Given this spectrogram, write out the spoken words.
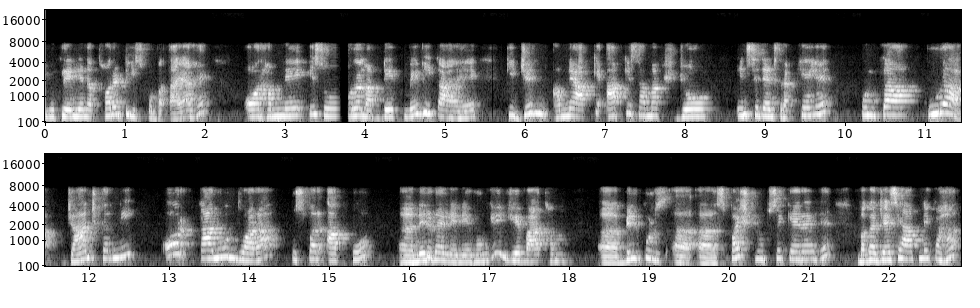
यूक्रेनियन अथॉरिटीज को बताया है और हमने इस ओरल अपडेट में भी कहा है कि जिन, हमने आपके आपके समक्ष जो इंसिडेंट्स रखे हैं, उनका पूरा जाँच करनी और कानून द्वारा उस पर आपको निर्णय लेने होंगे। ये बात हम बिल्कुल स्पष्ट रूप से कह रहे हैं। मगर जैसे आपने कहा,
